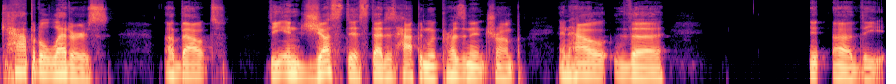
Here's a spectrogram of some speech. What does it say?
capital letters about the injustice that has happened with President Trump and how the uh, the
